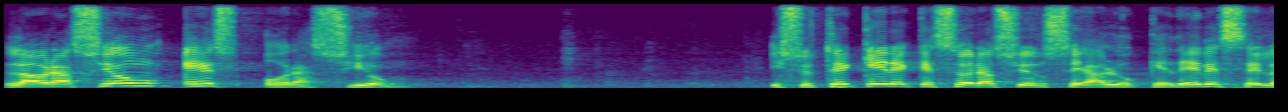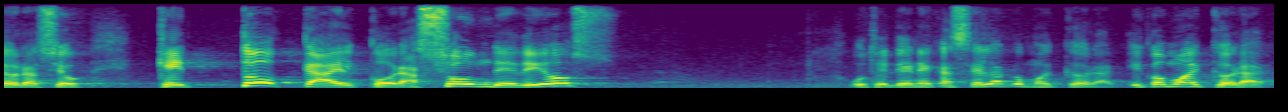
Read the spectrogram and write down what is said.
La oración es oración. Y si usted quiere que esa oración sea lo que debe ser la oración, que toca el corazón de Dios, usted tiene que hacerla como hay que orar. ¿Y cómo hay que orar?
